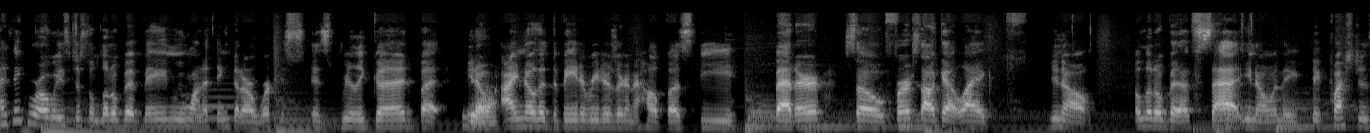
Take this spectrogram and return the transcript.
I think we're always just a little bit vain. We want to think that our work is, is really good, but you yeah. know, I know that the beta readers are going to help us be better. So 1st mm-hmm. I'll get like, you know, a little bit upset, you know, when they, they question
